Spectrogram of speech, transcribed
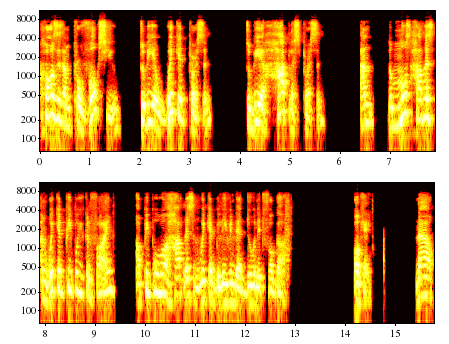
causes and provokes you to be a wicked person to be a heartless person. And the most heartless and wicked people you can find are people who are heartless and wicked, believing they're doing it for God. Okay. Now,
